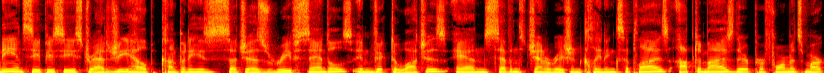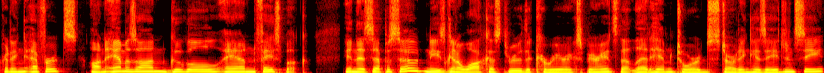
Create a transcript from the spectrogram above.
Nii and CPC Strategy help companies such as Reef Sandals, Invicta Watches, and seventh generation cleaning supplies optimize their performance marketing efforts on Amazon, Google, and Facebook. In this episode, Nii's going to walk us through the career experience that led him towards starting his agency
